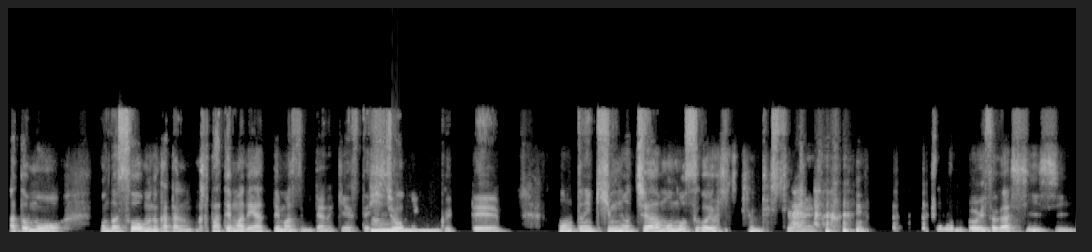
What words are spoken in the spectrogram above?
あともう、本当に総務の方が片手までやってますみたいなケースって非常に多くって、本当に気持ちはものすごい大きいんですよね。お忙しいし、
